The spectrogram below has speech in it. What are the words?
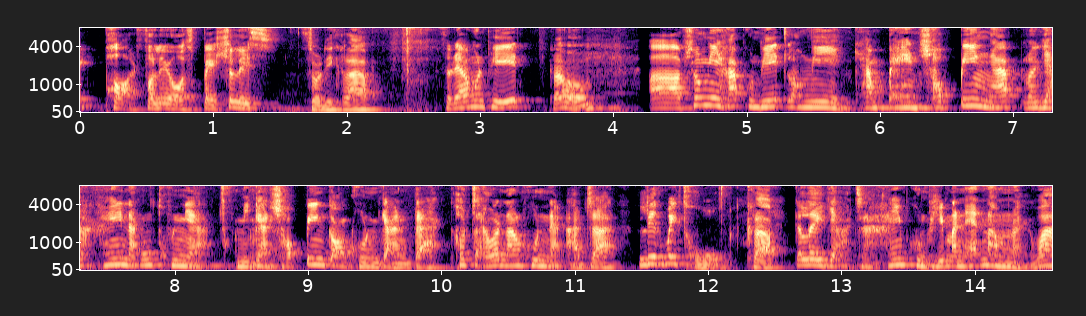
ท Portfolio Specialist สวัสดีครับ สวัสดีครับคุณพีทครับผมอ่า ช่วงนี้ครับคุณพีทเรามีแคมเปญช้อปปิ้งครับเราอยากให้นักลงทุนเนี่ยมีการช้อปปิ้งกองทุนกันแต่เข้าใจว่านักลงทุนเนี่ยอาจจะเลือกไม่ถูกครับก็เลยอยากจะให้คุณพีทมาแนะนำหน่อยว่า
